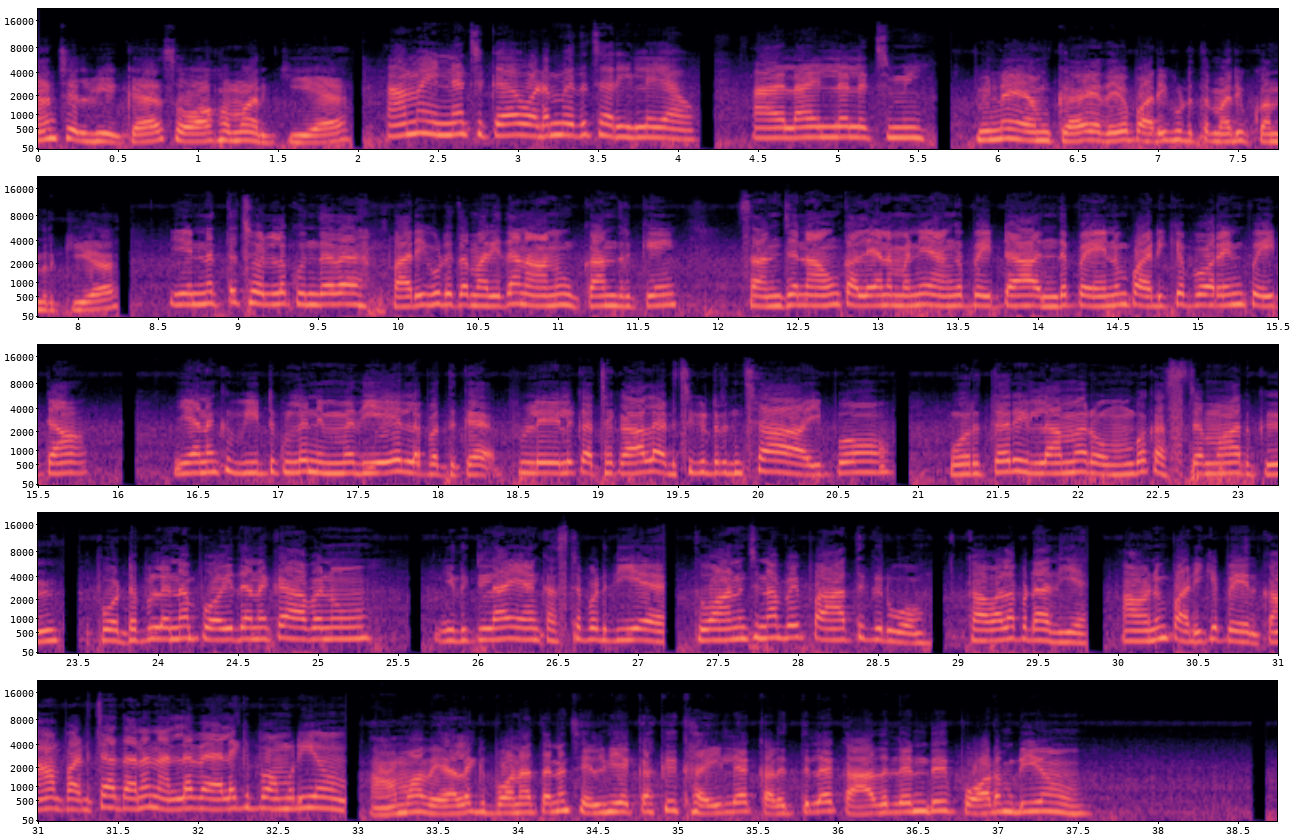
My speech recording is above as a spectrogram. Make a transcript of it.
ஏன் செல்வியக்கா சோகமா இருக்கிய. ஆமா என்னாச்சுக்கா? உடம்பு எதுவும் சரியில்லையா? அதெல்லாம் இல்ல லட்சுமி. பின்ன ஏம்க்கா எதையோ பறி கொடுத்த மாதிரி உட்காந்துருக்கிய என்னத்த சொல்ல குந்தவ? பறி கொடுத்த மாதிரி தான் நானும் உட்கார்ந்துருக்கேன். சஞ்சனாவும் கல்யாணம் பண்ணி அங்கே போயிட்டா. இந்த பையனும் படிக்க போறேன்னு போயிட்டான் எனக்கு வீட்டுக்குள்ள நிம்மதியே இல்லை பார்த்துக்க பிள்ளைகளும் கச்சக்கால அடிச்சுக்கிட்டு இருந்துச்சா? இப்போ ஒருத்தர் இல்லாம ரொம்ப கஷ்டமா இருக்கு. பொட்ட பிள்ளைனா போய் தானக்க ஆகணும்? இதுக்கெல்லாம் ஏன் கஷ்டப்படுதியே? தோணுச்சுன்னா போய் பார்த்துக்கிடுவோம் கவலைப்படாதியே. அவனும் படிக்க போயிருக்கான். படிச்சா தானே நல்ல வேலைக்கு போக முடியும். ஆமா வேலைக்கு போனா தானே செல்வி அக்காக்கு கையில கழுத்துல காதுலன்னு போட முடியும்.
